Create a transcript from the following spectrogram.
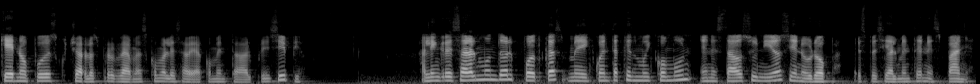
que no pudo escuchar los programas como les había comentado al principio. Al ingresar al mundo del podcast me di cuenta que es muy común en Estados Unidos y en Europa, especialmente en España,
